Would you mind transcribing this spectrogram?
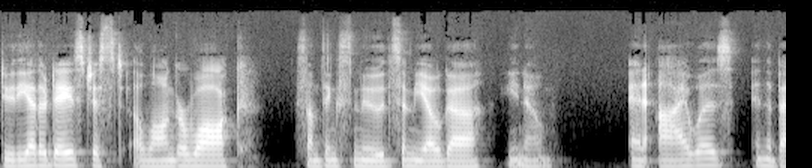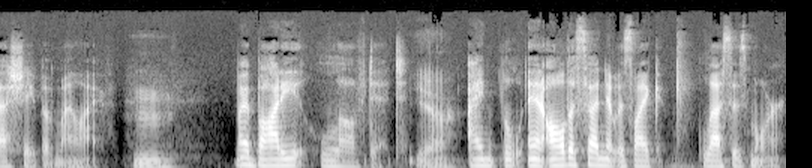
Do the other days just a longer walk, something smooth, some yoga, you know. And I was in the best shape of my life. Hmm. My body loved it. Yeah. I and all of a sudden it was like less is more.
